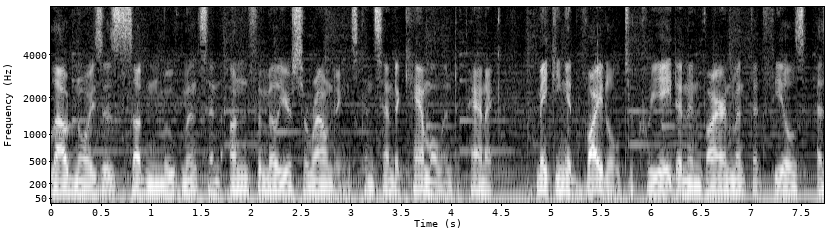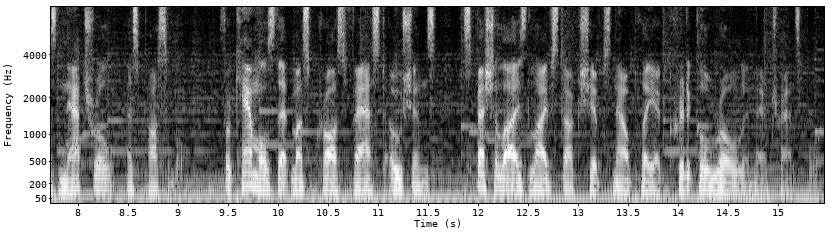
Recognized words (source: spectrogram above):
Loud noises, sudden movements, and unfamiliar surroundings can send a camel into panic, making it vital to create an environment that feels as natural as possible. For camels that must cross vast oceans, specialized livestock ships now play a critical role in their transport.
